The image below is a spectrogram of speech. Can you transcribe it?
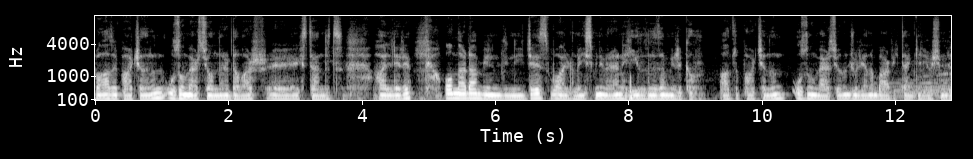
bazı parçaların uzun versiyonları da var e, extended halleri onlardan birini dinleyeceğiz bu albüme ismini veren Healing is a Miracle adlı parçanın uzun versiyonu Juliana Barwick'ten geliyor şimdi.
